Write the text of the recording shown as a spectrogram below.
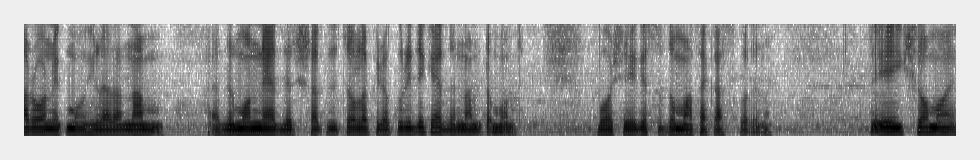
আরও অনেক মহিলারা নাম এদের মনে, এদের সাথে চলাফেরা করে দেখে এদের নামটা মন থাকে। বয়স হয়ে গেছে তো মাথায় কাজ করে না। তো এই সময়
